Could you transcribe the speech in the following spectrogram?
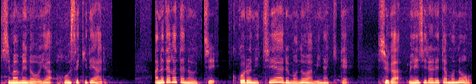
島目のや宝石である。あなた方のうち心に知恵ある者は皆来て、主が命じられたものを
